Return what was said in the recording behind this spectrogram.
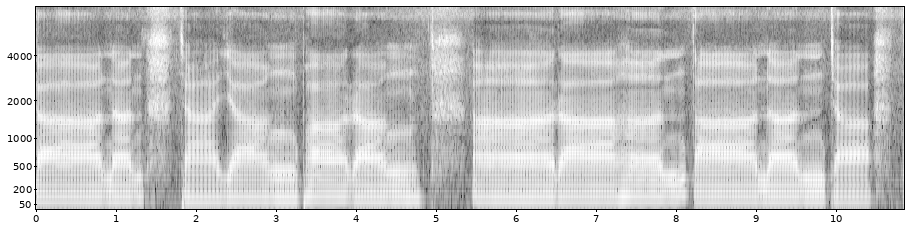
กานันจายังภารังอาราหันตานันจะเต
